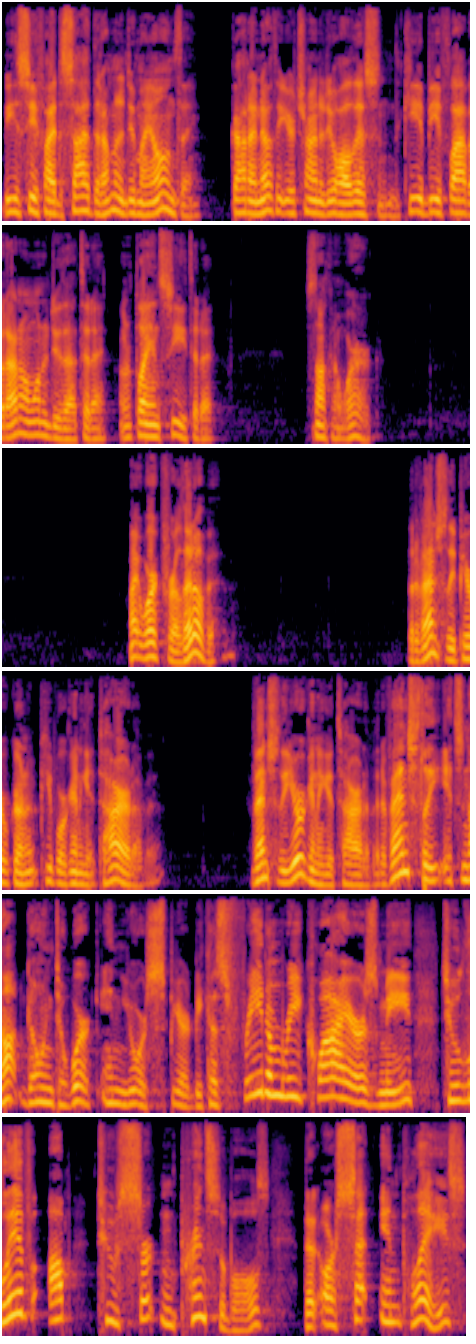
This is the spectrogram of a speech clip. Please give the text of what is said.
But you see, if I decide that I'm going to do my own thing, God, I know that you're trying to do all this in the key of B flat, but I don't want to do that today. I'm going to play in C today. It's not going to work. Might work for a little bit. But eventually people are going to, get tired of it. Eventually you're going to get tired of it. Eventually it's not going to work in your spirit because freedom requires me to live up to certain principles that are set in place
